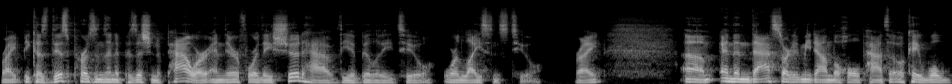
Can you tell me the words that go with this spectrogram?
right? Because this person's in a position of power and therefore they should have the ability to or license to, right? Um, and then that started me down the whole path of, okay, well,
